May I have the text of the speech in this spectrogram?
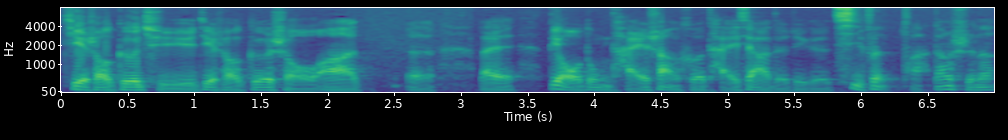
介绍歌曲，介绍歌手啊，呃，来调动台上和台下的这个气氛啊。当时呢，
